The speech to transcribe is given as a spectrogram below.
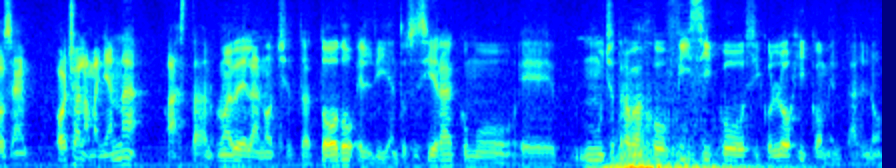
o sea, ocho de la mañana hasta nueve de la noche, todo el día. Entonces sí era como eh, mucho trabajo físico, psicológico, mental, ¿no?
